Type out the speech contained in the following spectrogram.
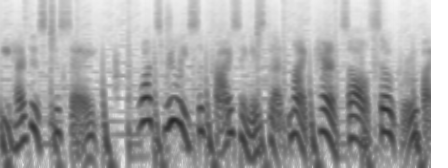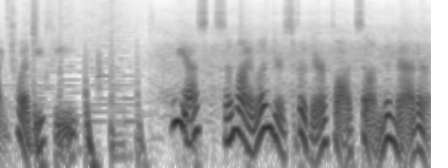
He had this to say, What's really surprising is that my pants also grew by 20 feet. We asked some islanders for their thoughts on the matter.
